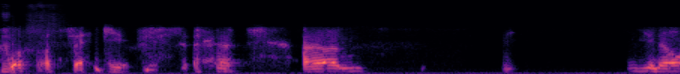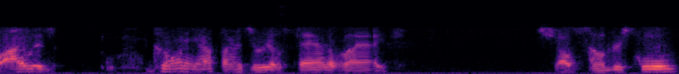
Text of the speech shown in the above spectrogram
well, thank you. um, you know, I was growing up. I was a real fan of like Shel Silverstein,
